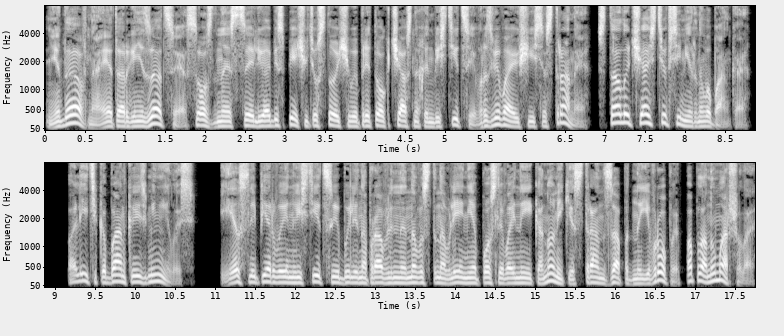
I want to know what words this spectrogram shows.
Недавно эта организация, созданная с целью обеспечить устойчивый приток частных инвестиций в развивающиеся страны, стала частью Всемирного банка. Политика банка изменилась. Если первые инвестиции были направлены на восстановление после войны экономики стран Западной Европы по плану Маршалла,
